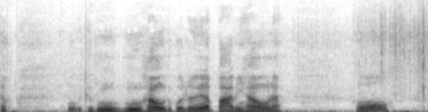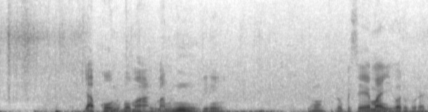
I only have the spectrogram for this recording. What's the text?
ตัวโอ้ถึงงูงูเห่าทุกคนเลยนะป่ามีเห่านะโอ้หยาบโกนกับประมาณมันงูที่นี่เนาะลงไปเสียใหม่อีกก่อนทุกคนเลย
